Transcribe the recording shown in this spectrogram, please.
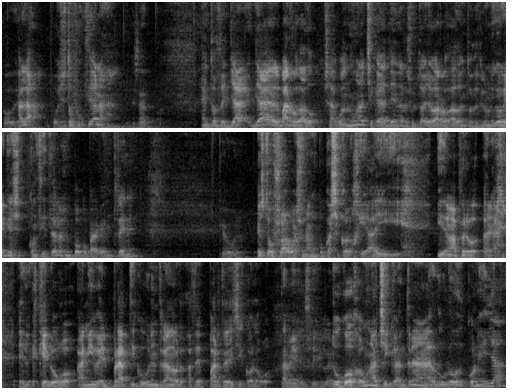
Joder. hala, pues esto funciona. Exacto. Entonces ya, ya va rodado. O sea, cuando una chica ya tiene el resultado, ya va rodado. Entonces lo único que hay que es concienciarlas un poco para que entrenen. Qué bueno. Esto o sea, va a sonar un poco a psicología y, y demás, pero eh, es que luego a nivel práctico un entrenador hace parte del psicólogo. También, sí, claro. Tú coges a una chica, entrena duro con ella,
